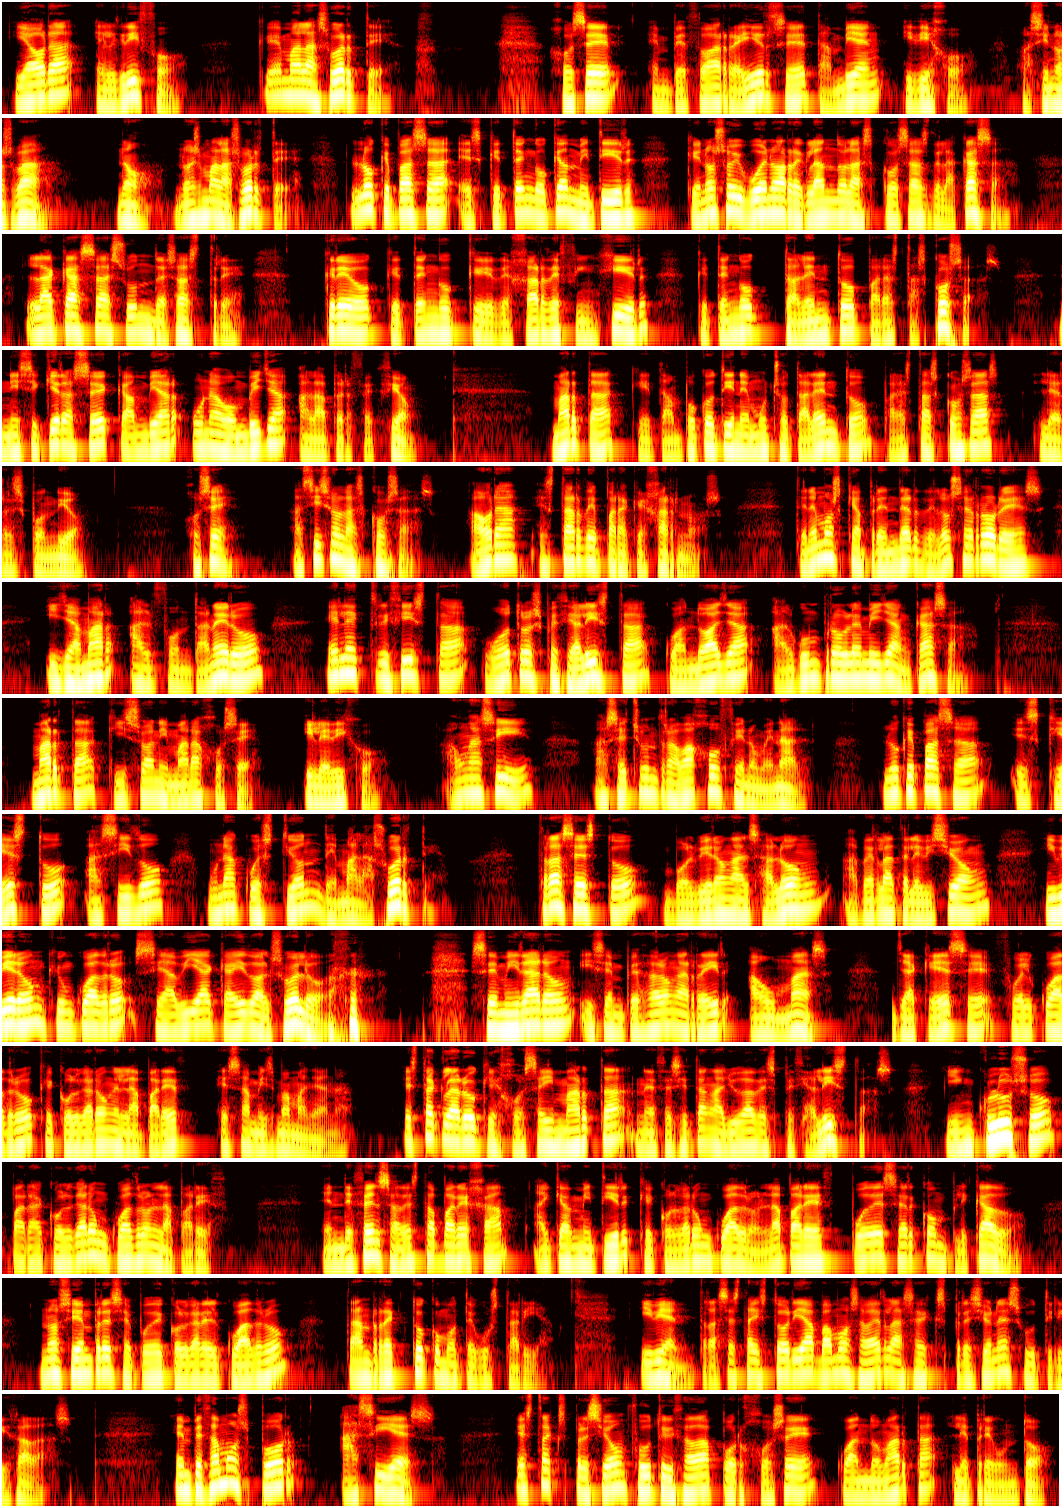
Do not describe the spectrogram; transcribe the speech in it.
Y ahora el grifo. ¡Qué mala suerte! José empezó a reírse también y dijo Así nos va. No, no es mala suerte. Lo que pasa es que tengo que admitir que no soy bueno arreglando las cosas de la casa. La casa es un desastre creo que tengo que dejar de fingir que tengo talento para estas cosas. Ni siquiera sé cambiar una bombilla a la perfección. Marta, que tampoco tiene mucho talento para estas cosas, le respondió José, así son las cosas. Ahora es tarde para quejarnos. Tenemos que aprender de los errores y llamar al fontanero, electricista u otro especialista cuando haya algún problemilla en casa. Marta quiso animar a José y le dijo Aún así, has hecho un trabajo fenomenal. Lo que pasa es que esto ha sido una cuestión de mala suerte. Tras esto, volvieron al salón a ver la televisión y vieron que un cuadro se había caído al suelo. se miraron y se empezaron a reír aún más, ya que ese fue el cuadro que colgaron en la pared esa misma mañana. Está claro que José y Marta necesitan ayuda de especialistas, incluso para colgar un cuadro en la pared. En defensa de esta pareja hay que admitir que colgar un cuadro en la pared puede ser complicado. No siempre se puede colgar el cuadro tan recto como te gustaría. Y bien, tras esta historia vamos a ver las expresiones utilizadas. Empezamos por así es. Esta expresión fue utilizada por José cuando Marta le preguntó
